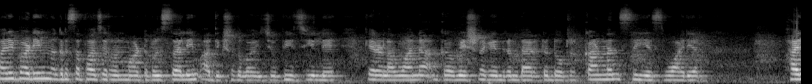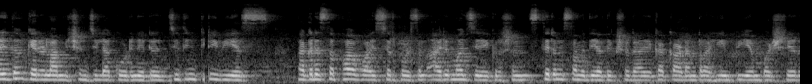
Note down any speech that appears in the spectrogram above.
പരിപാടിയിൽ നഗരസഭാ ചെയർമാൻ മാട്ടുകൾ സലീം അധ്യക്ഷത വഹിച്ചു. പി ജിയിലെ കേരള വന ഗവേഷണ കേന്ദ്രം director doctor Kannan C S Warrier Haritha Kerala mission ജില്ലാ coordinator Jithin T V S നഗരസഭാ വൈസ് ചെയർപേഴ്സൺ അരുമ ജയകൃഷ്ണൻ സ്ഥിരം സമിതി അധ്യക്ഷരായ Kakkadan Rahim P M Basheer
